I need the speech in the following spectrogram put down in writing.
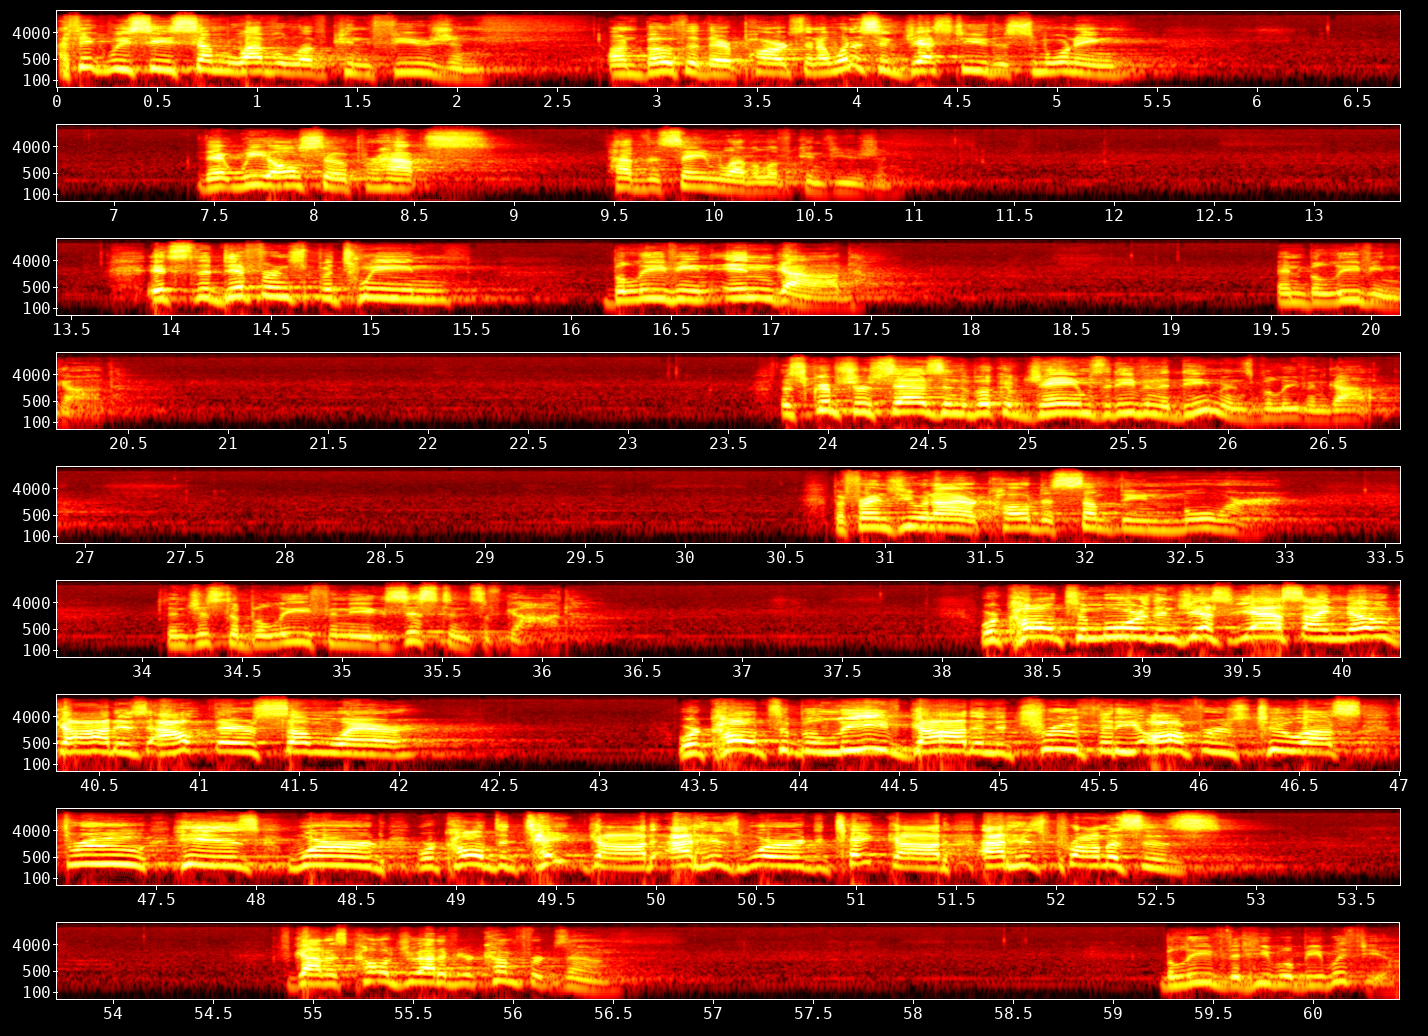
I think we see some level of confusion on both of their parts. And I want to suggest to you this morning that we also perhaps have the same level of confusion. It's the difference between believing in God and believing God. The scripture says in the book of James that even the demons believe in God. But, friends, you and I are called to something more than just a belief in the existence of God. We're called to more than just, yes, I know God is out there somewhere. We're called to believe God and the truth that He offers to us through His Word. We're called to take God at His Word, to take God at His promises. If God has called you out of your comfort zone, believe that He will be with you.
